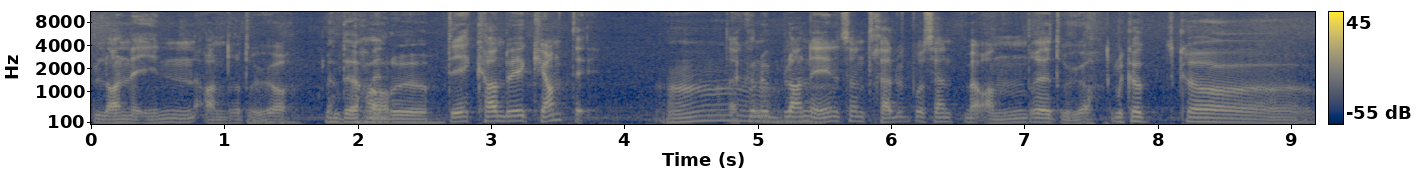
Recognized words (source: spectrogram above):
blande inn andre druer. Men det har Men- du Det kan du i Chianti. ah. Der kan du blande inn sånn 30 med andre druer. Men hva, hva,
